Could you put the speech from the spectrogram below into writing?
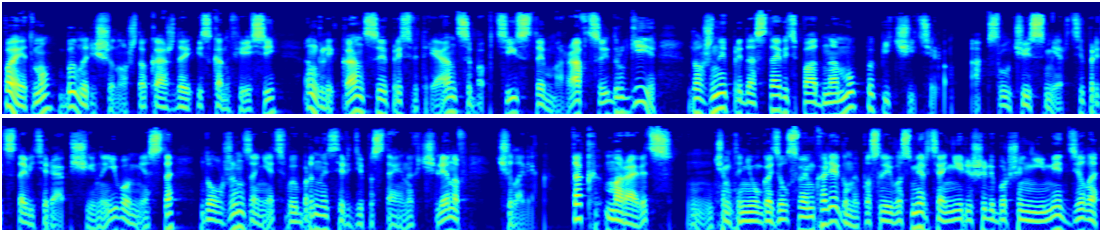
Поэтому было решено, что каждая из конфессий англиканцы, пресвитерианцы, баптисты, маравцы и другие должны предоставить по одному попечителю, а в случае смерти представителя общины его место должен занять выбранный среди постоянных членов человек. Так Моравец чем-то не угодил своим коллегам, и после его смерти они решили больше не иметь дела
